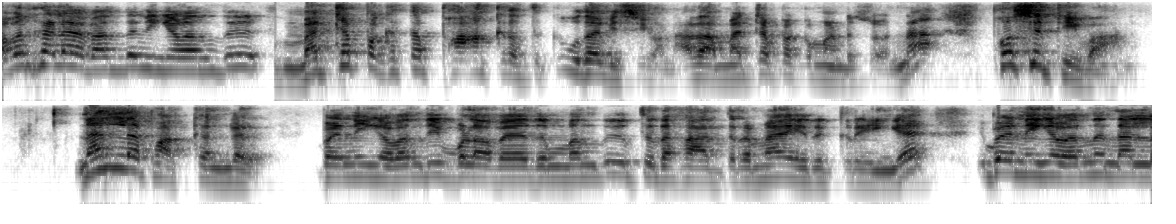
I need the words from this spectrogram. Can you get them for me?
அவர்களை வந்து நீங்க வந்து மற்ற பக்கத்தை பாக்குறதுக்கு உதவி செய்யணும். அதான் மற்ற பக்கம் என்று சொன்னா பாசிட்டிவான நல்ல பக்கங்கள் இப்ப நீங்க வந்து இவ்வளவு வேதம் வந்து திடகாத்திரமா இருக்கிறீங்க. இப்ப நீங்க வந்து நல்ல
